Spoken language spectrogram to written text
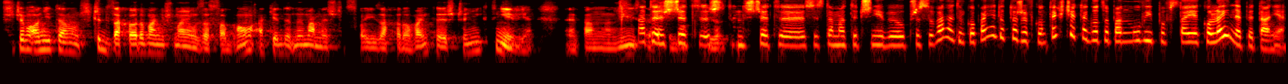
Przy czym oni ten szczyt zachorowań już mają za sobą, a kiedy my mamy szczyt swoich zachorowań, to jeszcze nikt nie wie. Pan minister. A ten szczyt, ten szczyt y, systematycznie był przesuwany, tylko panie doktorze, w kontekście tego, co pan mówi, powstaje kolejne pytanie.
